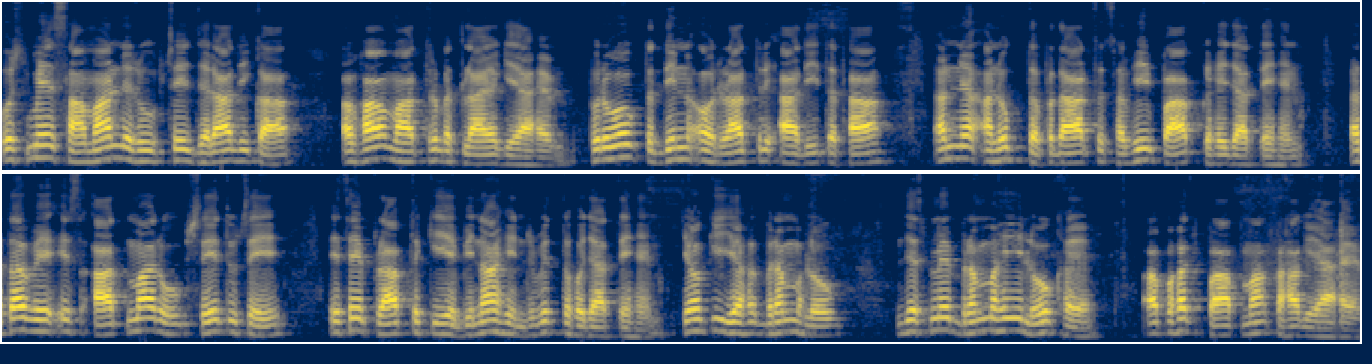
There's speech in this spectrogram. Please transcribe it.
उसमें सामान्य रूप से जरादि का अभाव मात्र बतलाया गया है। पूर्वोक्त दिन और रात्रि आदि तथा अन्य अनुक्त पदार्थ सभी पाप कहे जाते हैं। अतः वे इस आत्मा रूप सेतु से इसे प्राप्त किए बिना ही निवृत्त हो जाते हैं, क्योंकि यह ब्रह्मलोक, जिसमें ब्रह्म ही लोक है, अपहत पापमा कहा गया है।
